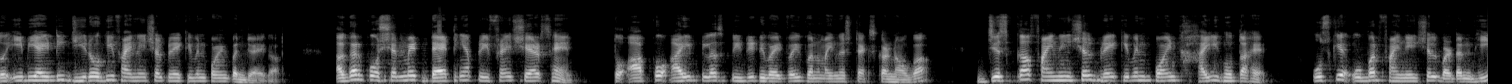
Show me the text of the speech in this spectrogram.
तो ईबीआईटी e ज़ीरो ही फाइनेंशियल ब्रेक इवन पॉइंट बन जाएगा। अगर क्वेश्चन में डेट या प्रीफरेंस शेयर्स हैं तो आपको I plus P D divide by one minus tax करना होगा। जिसका financial break even point high होता है, उसके ऊपर फाइनेंशियल बर्डन भी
